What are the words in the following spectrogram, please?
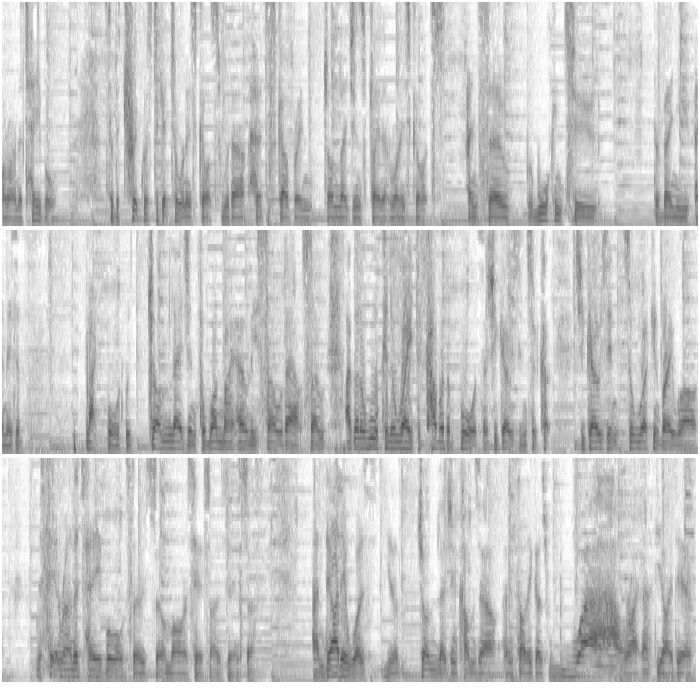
around the table. So the trick was to get to Ronnie Scott's without her discovering John Legend's playing at Ronnie Scott's. And so we're walking to the venue and there's a blackboard with John Legend for one night only sold out. So I've got to walk in a way to cover the board. So she goes in. So she goes in. It's all working very well. We're sitting around the table. So, so Amara's here, so I was and stuff. And the idea was, you know, John Legend comes out and Sally goes, wow, right, that's the idea.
